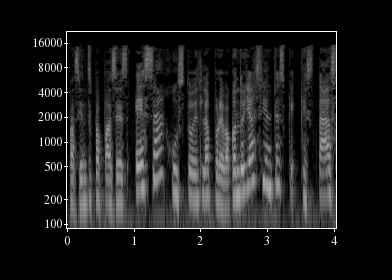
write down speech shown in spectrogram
pacientes papás es, esa justo es la prueba. Cuando ya sientes que, que estás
